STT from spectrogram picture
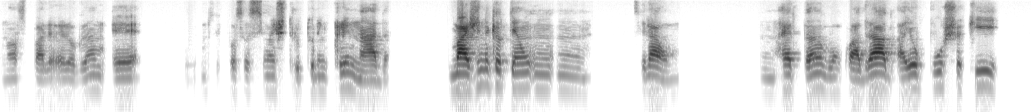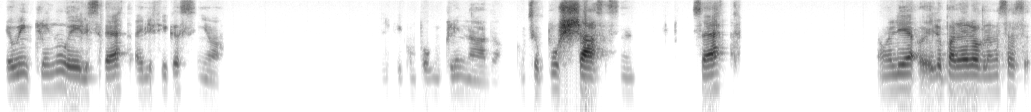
nosso paralelogramo é como se fosse assim uma estrutura inclinada. Imagina que eu tenho um, um sei lá, um, um retângulo, um quadrado, aí eu puxo aqui, eu inclino ele, certo? Aí ele fica assim, ó. Ele fica um pouco inclinado, ó. Como se eu puxasse assim, certo? Então ele, é, ele o paralelograma, essa, essa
